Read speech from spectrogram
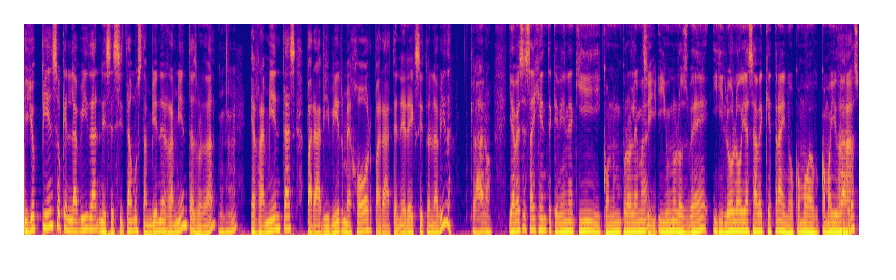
Y yo pienso que en la vida necesitamos también herramientas, ¿verdad? Herramientas para vivir mejor, para tener éxito en la vida. Claro, y a veces hay gente que viene aquí con un problema y uno los ve y luego, ya sabe qué traen o cómo, cómo ayudarlos.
